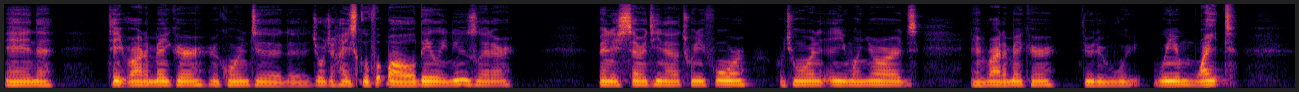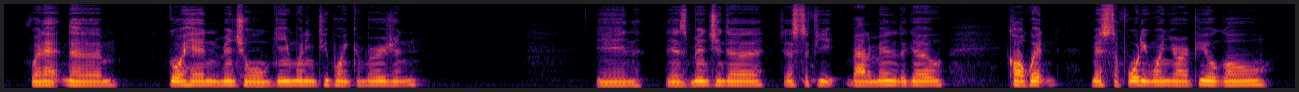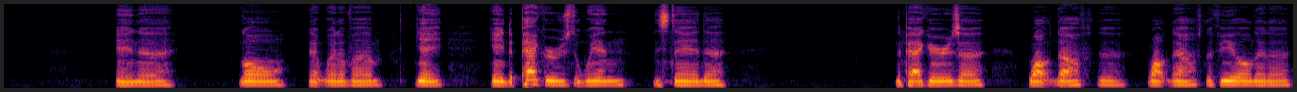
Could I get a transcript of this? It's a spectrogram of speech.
And uh, Tate Rodemaker, according to the Georgia High School Football Daily Newsletter, finished 17 out of 24 for 281 yards, and Rodemaker threw to William White for that um, go ahead and eventual game winning two point conversion. And as mentioned uh, just a few about a minute ago, Colquitt missed a 41 yard field goal and a goal that would have um, gave, gave the Packers the win. Instead, uh, the Packers uh, walked off the walked off the field at uh,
